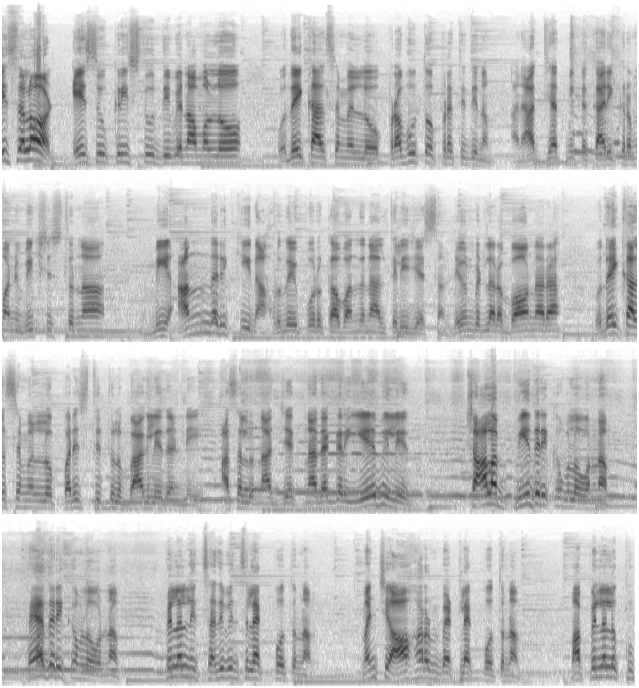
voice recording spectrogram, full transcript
ప్రైస్ అలాడ్ యేసు క్రీస్తు దివ్యనామంలో ఉదయకాల సమయంలో ప్రభుత్వ ప్రతిదినం అనే ఆధ్యాత్మిక కార్యక్రమాన్ని వీక్షిస్తున్న మీ అందరికీ నా హృదయపూర్వక వందనాలు తెలియజేస్తాను. దేవుని బిడ్డలారా బాగున్నారా? ఉదయకాల సమయంలో పరిస్థితులు బాగలేదండి. అసలు నా జ నా దగ్గర ఏమీ లేదు. చాలా బీదరికంలో ఉన్నాం. పేదరికంలో ఉన్నాం. పిల్లల్ని చదివించలేకపోతున్నాం. మంచి ఆహారం పెట్టలేకపోతున్నాం. మా పిల్లలకు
